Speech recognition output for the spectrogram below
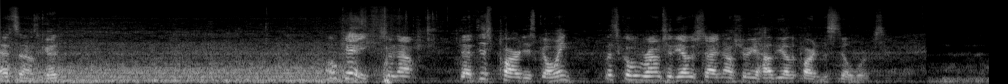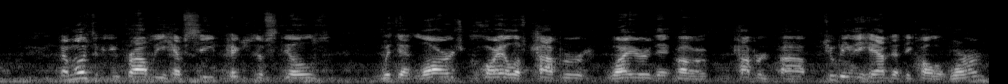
That sounds good. Okay, so now that this part is going, let's go around to the other side and I'll show you how the other part of the still works. Now most of you probably have seen pictures of stills with that large coil of copper wire, that uh, copper uh, tubing they have that they call a worm.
